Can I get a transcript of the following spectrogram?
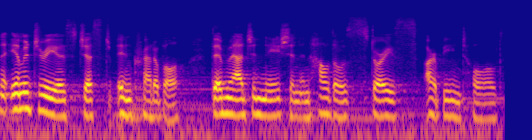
The imagery is just incredible, the imagination and how those stories are being told.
